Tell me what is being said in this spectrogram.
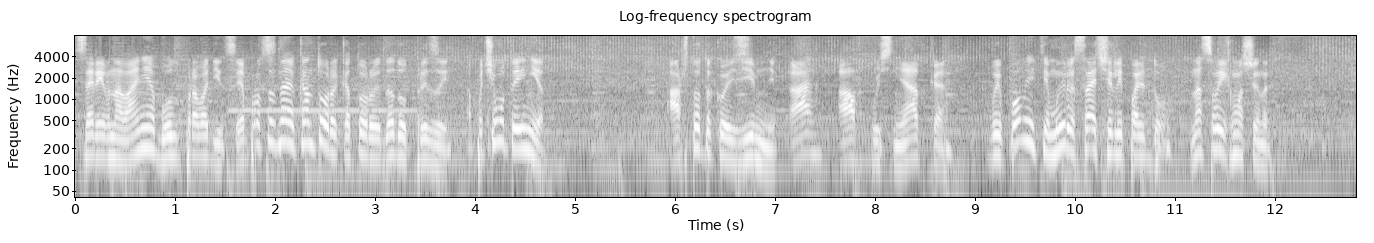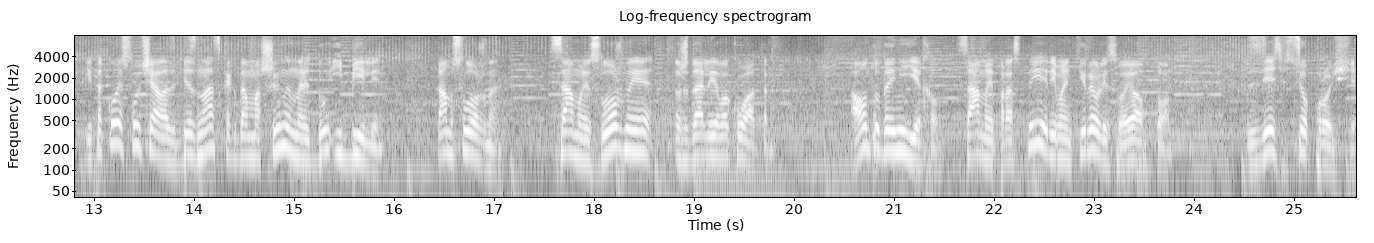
Соревнования будут проводиться. Я просто знаю конторы, которые дадут призы, а почему-то и нет. А что такое зимник, а? А вкуснятка. Вы помните, мы рысачили по льду на своих машинах. И такое случалось без нас, когда машины на льду и били. Там сложно. Самые сложные ждали эвакуатор. А он туда и не ехал. Самые простые ремонтировали свое авто. Здесь все проще.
